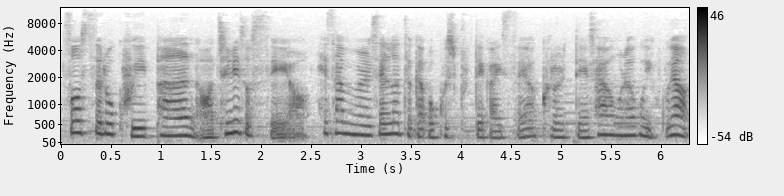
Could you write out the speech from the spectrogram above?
소스로 구입한 어, 칠리 소스예요. 해산물 샐러드가 먹고 싶을 때가 있어요. 그럴 때 사용을 하고 있고요.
